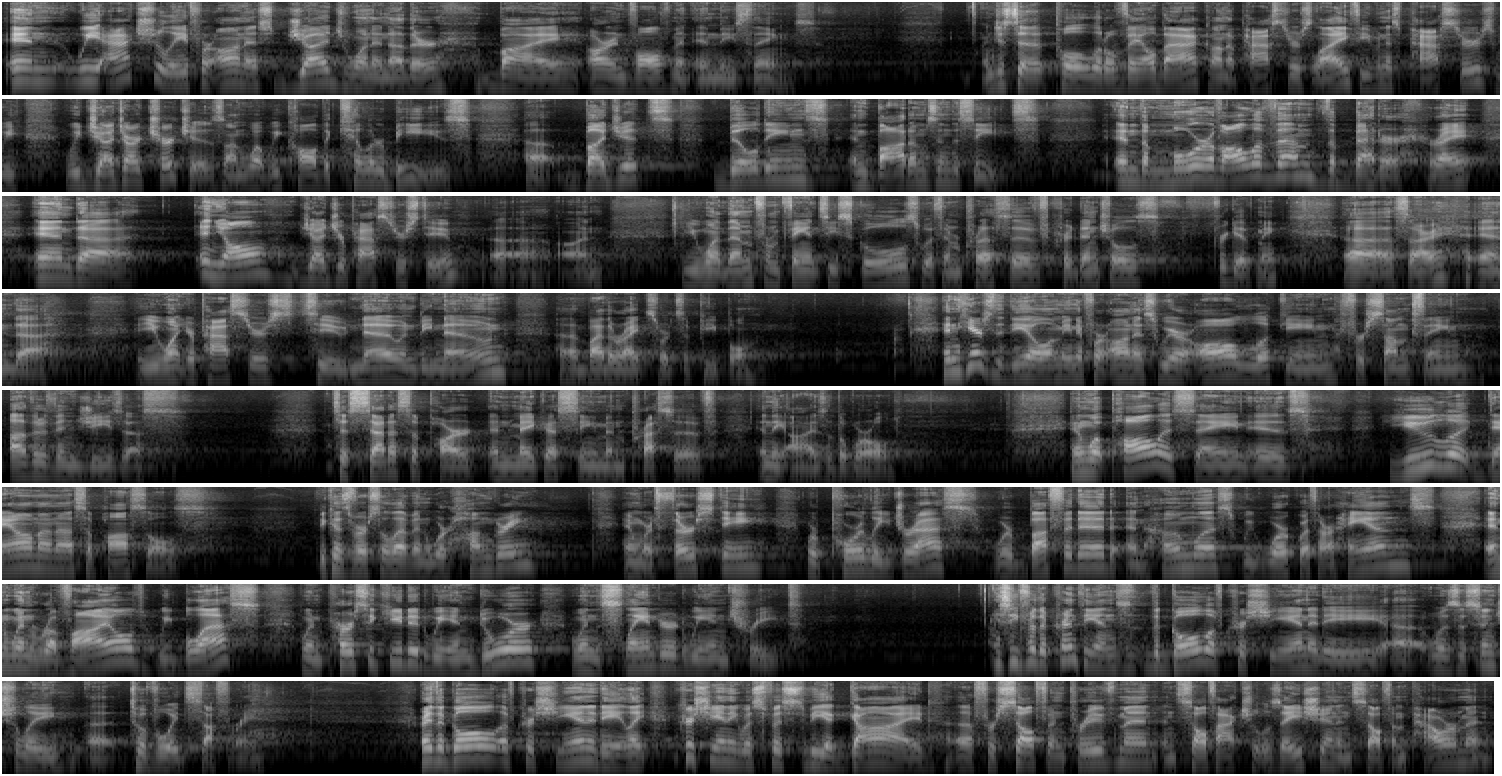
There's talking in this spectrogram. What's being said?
And we actually, if we're honest, judge one another by our involvement in these things. And just to pull a little veil back on a pastor's life, even as pastors, we, we judge our churches on what we call the killer bees uh, budgets, buildings, and bottoms in the seats. And the more of all of them, the better, right? And, uh, and y'all judge your pastors too uh, on you want them from fancy schools with impressive credentials. Forgive me. Uh, sorry. And uh, you want your pastors to know and be known uh, by the right sorts of people. And here's the deal I mean, if we're honest, we are all looking for something other than Jesus to set us apart and make us seem impressive in the eyes of the world. And what Paul is saying is, you look down on us apostles because, verse 11, we're hungry and we're thirsty, we're poorly dressed, we're buffeted and homeless, we work with our hands, and when reviled, we bless, when persecuted, we endure, when slandered, we entreat. You see, for the Corinthians, the goal of Christianity uh, was essentially uh, to avoid suffering. Right, the goal of Christianity, like Christianity was supposed to be a guide uh, for self improvement and self actualization and self empowerment.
